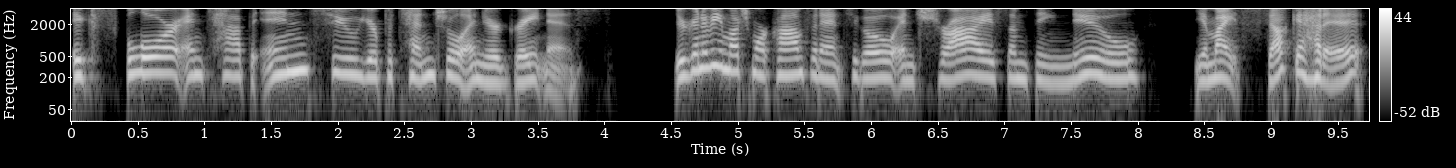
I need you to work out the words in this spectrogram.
explore and tap into your potential and your greatness. You're going to be much more confident to go and try something new. You might suck at it,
